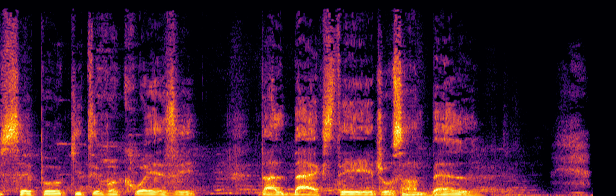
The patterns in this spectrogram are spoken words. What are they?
Sais pas qui tu vas croiser dans le backstage au Centre Bell.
